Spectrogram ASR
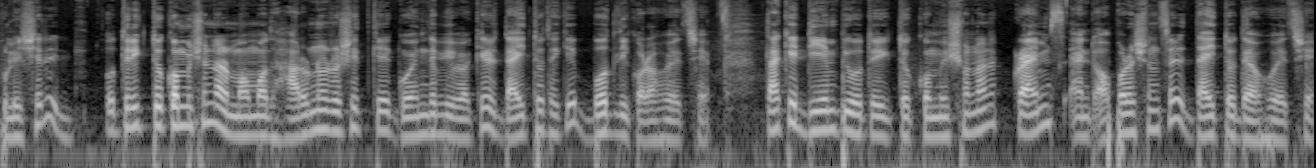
পুলিশের অতিরিক্ত কমিশনার মোহাম্মদ হারুনুর রশিদকে গোয়েন্দা বিভাগের দায়িত্ব থেকে বদলি করা হয়েছে। তাকে ডিএমপি অতিরিক্ত কমিশনার ক্রাইমস অ্যান্ড অপারেশনসের দায়িত্ব দেওয়া হয়েছে।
